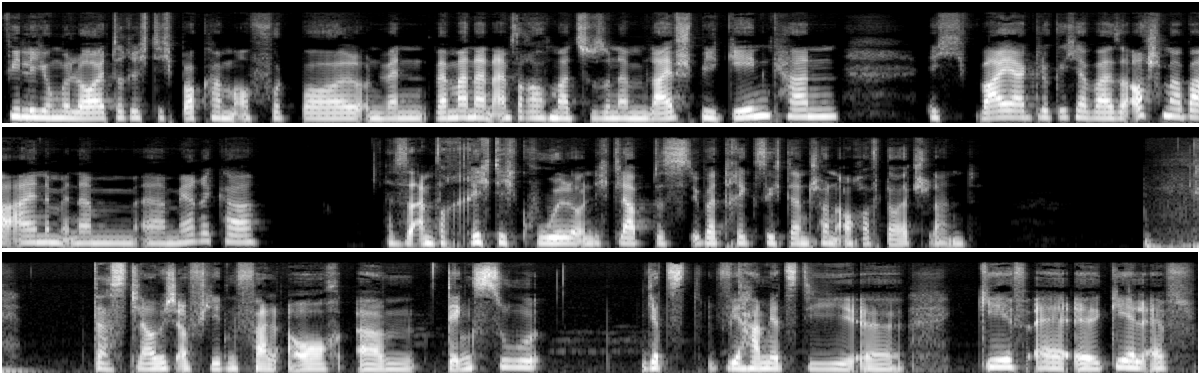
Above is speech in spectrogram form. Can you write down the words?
viele junge Leute richtig Bock haben auf Football. Und wenn, wenn man dann einfach auch mal zu so einem Live-Spiel gehen kann, ich war ja glücklicherweise auch schon mal bei einem in Amerika. Es ist einfach richtig cool und ich glaube, das überträgt sich dann schon auch auf Deutschland. Das glaube ich auf jeden Fall auch. Ähm, denkst du, jetzt, wir haben jetzt die äh, GFL, äh, GLF,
